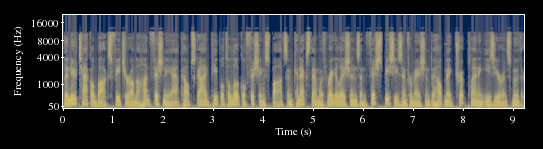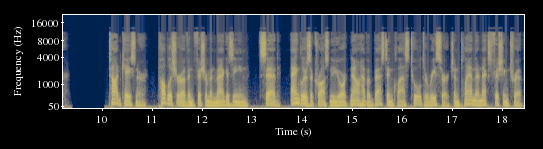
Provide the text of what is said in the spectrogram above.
The new tackle box feature on the HuntFishNY app helps guide people to local fishing spots and connects them with regulations and fish species information to help make trip planning easier and smoother. Todd Kaesner, publisher of In Fisherman magazine, said Anglers across New York now have a best in class tool to research and plan their next fishing trip,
